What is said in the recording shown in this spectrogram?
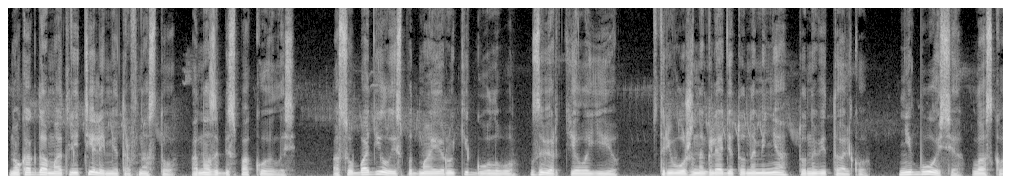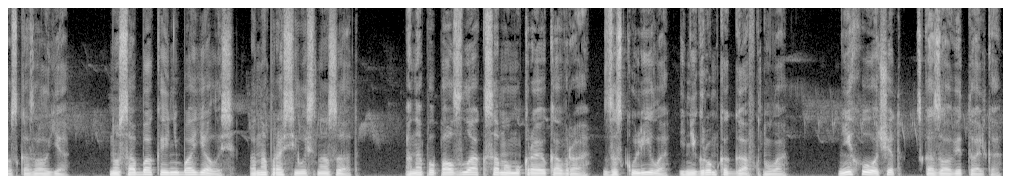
Но когда мы отлетели метров на сто, она забеспокоилась. Освободила из-под моей руки голову, завертела ее, встревоженно глядя то на меня, то на Витальку. «Не бойся», — ласково сказал я. Но собака и не боялась, она просилась назад. Она поползла к самому краю ковра, заскулила и негромко гавкнула. «Не хочет», — сказал Виталька.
